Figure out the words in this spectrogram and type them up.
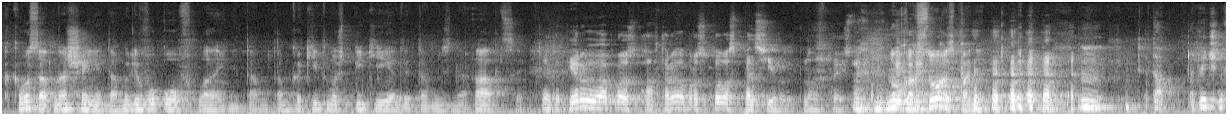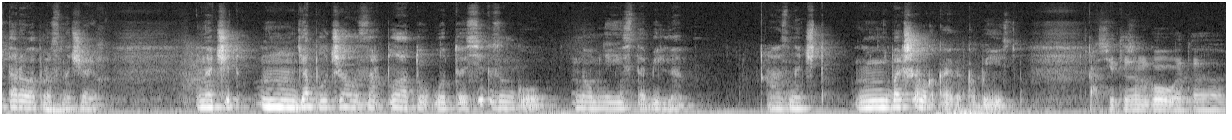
каково соотношение там, или в офлайне, там, там какие-то, может, пикеты, там, не знаю, акции. Это первый вопрос. А второй вопрос, кто вас спонсирует? Ну, то есть, Ну, как Сорос, понятно. Так, отвечу на второй вопрос вначале. Значит, я получала зарплату от Citizen Go, но у меня есть стабильная. А, Значит, небольшая, но какая-то как бы есть. А Citizen Go это...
